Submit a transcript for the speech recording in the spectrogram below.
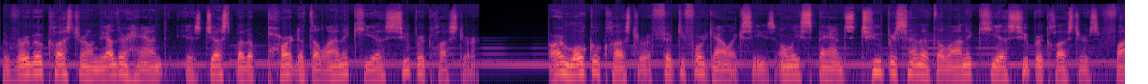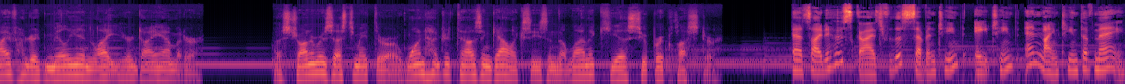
The Virgo cluster, on the other hand, is just but a part of the Laniakea supercluster. Our local cluster of 54 galaxies only spans 2% of the Laniakea supercluster's 500 million light year diameter. Astronomers estimate there are 100,000 galaxies in the Laniakea supercluster. That's Idaho Skies for the 17th, 18th, and 19th of May.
